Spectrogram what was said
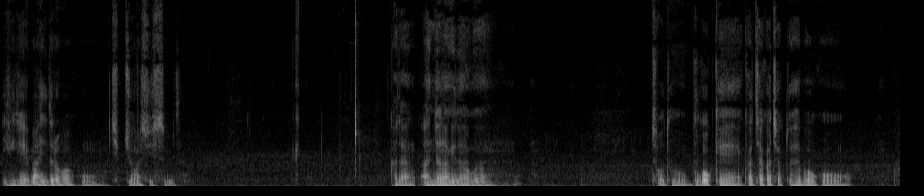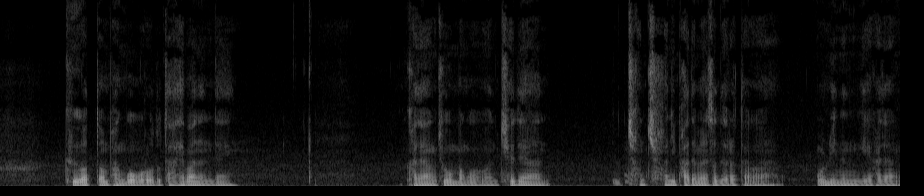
굉장히 많이 들어가고 집중할 수 있습니다. 가장 안전하기도 하고요. 저도 무겁게 까짝까짝도 해보고 그 어떤 방법으로도 다 해봤는데 가장 좋은 방법은 최대한 천천히 받으면서 내렸다가 올리는 게 가장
